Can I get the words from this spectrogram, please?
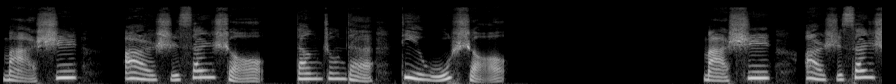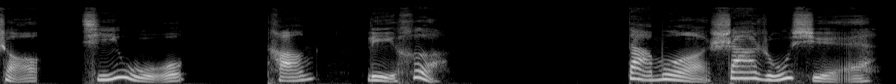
马诗二十三首》当中的第五首。马诗二十三首其五，唐，李贺。大漠沙如雪，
